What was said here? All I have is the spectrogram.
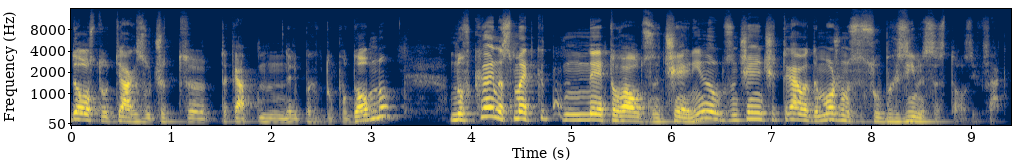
доста от тях звучат а, така нали, правдоподобно. Но в крайна сметка не е това от значение. От значение, че трябва да можем да се съобразиме с този факт.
